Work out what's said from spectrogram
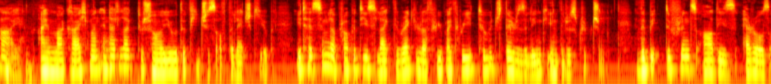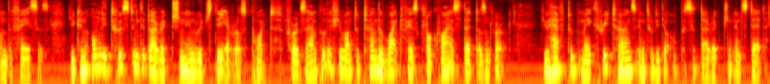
Hi, I'm Mark Reichmann and I'd like to show you the features of the Latch Cube. It has similar properties like the regular 3x3 to which there is a link in the description. The big difference are these arrows on the faces. You can only twist in the direction in which the arrows point. For example, if you want to turn the white face clockwise, that doesn't work. You have to make three turns into the opposite direction instead.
